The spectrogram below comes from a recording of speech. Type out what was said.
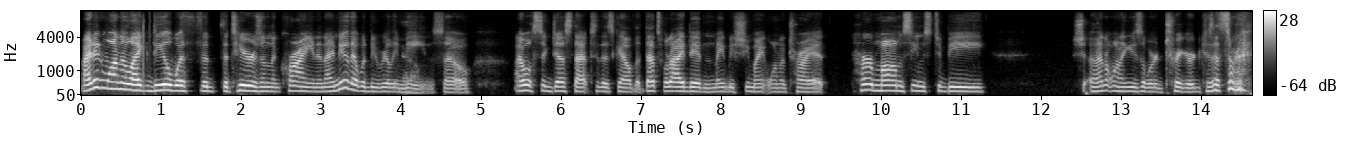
I didn't want to like deal with the the tears and the crying, and I knew that would be really Yeah. mean. So I will suggest that to this gal that that's what I did, and maybe she might want to try it. Her mom seems to be. I don't want to use the word triggered because that's sort of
